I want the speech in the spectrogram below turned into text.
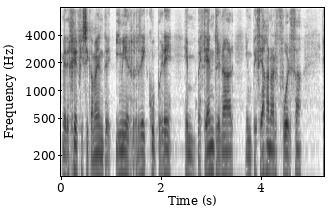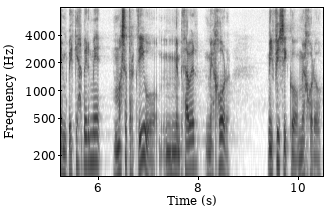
Me dejé físicamente y me recuperé. Empecé a entrenar, empecé a ganar fuerza, empecé a verme más atractivo, me empecé a ver mejor. Mi físico mejoró.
